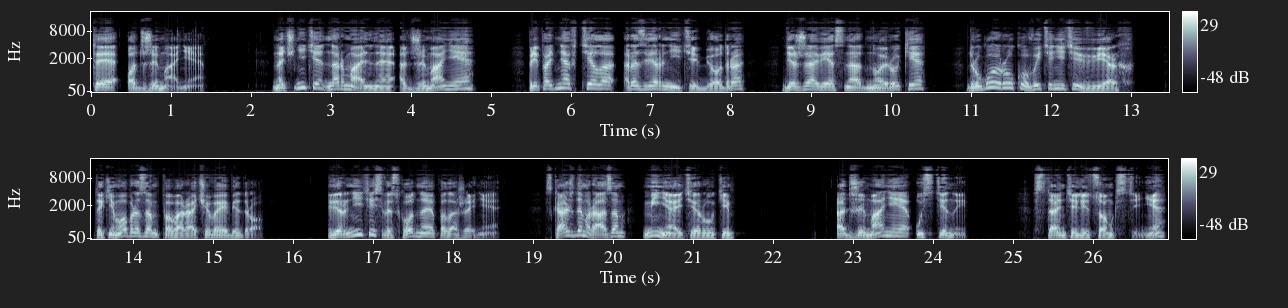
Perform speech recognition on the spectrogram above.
Т-отжимание. Начните нормальное отжимание. Приподняв тело, разверните бедра, держа вес на одной руке, другую руку вытяните вверх, таким образом поворачивая бедро. Вернитесь в исходное положение. С каждым разом меняйте руки. Отжимание у стены. Встаньте лицом к стене,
